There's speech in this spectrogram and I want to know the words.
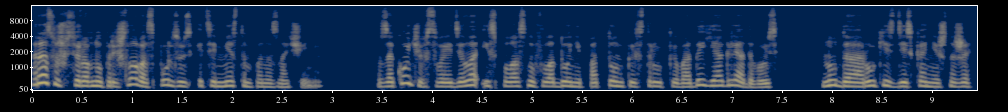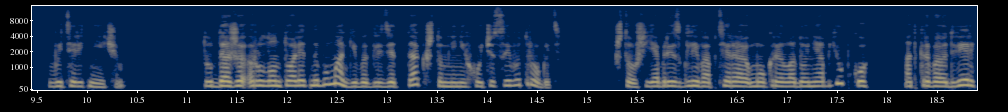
раз уж все равно пришла, воспользуюсь этим местом по назначению. Закончив свои дела и сполоснув ладони под тонкой струйкой воды, я оглядываюсь. Ну да, руки здесь, конечно же, вытереть нечем. Тут даже рулон туалетной бумаги выглядит так, что мне не хочется его трогать. Что ж, я брезгливо обтираю мокрые ладони об юбку, открываю дверь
